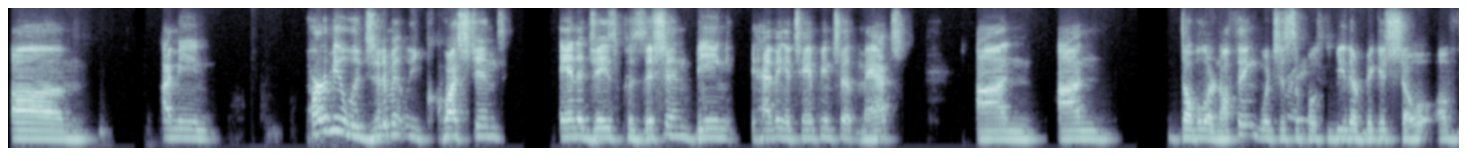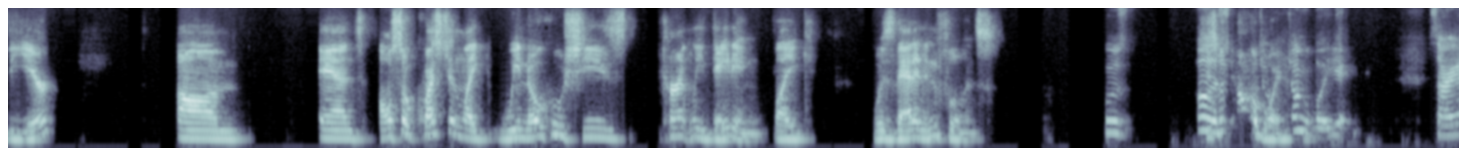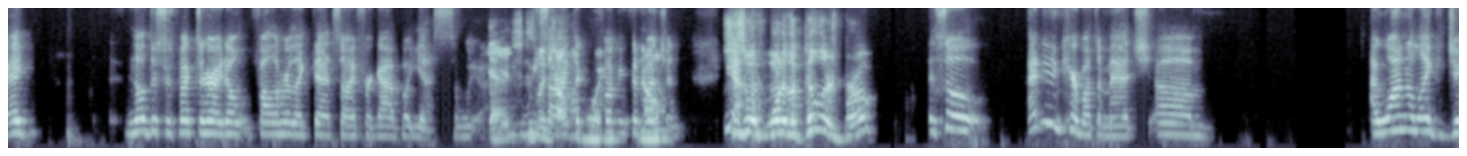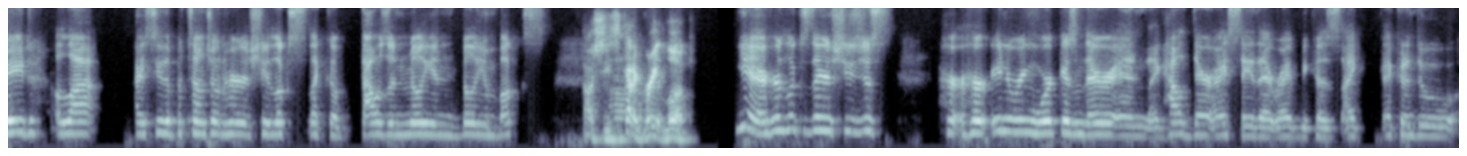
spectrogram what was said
Um, I mean, part of me legitimately questioned Anna Jay's position being having a championship match on on Double or Nothing, which is Right. supposed to be their biggest show of the year. Um, and also question like we know who she's currently dating. Like, was that an influence? who's? Oh, She's it's Jungle Boy. Jungle Boy. Yeah. Sorry, I. no disrespect to her, I don't follow her like that, so I forgot. But yes, we Yeah, she's we saw her at the Boy, fucking convention. She's Yeah. with one of the pillars, bro. And so I didn't care about the match. Um, I want to like Jade a lot. I see the potential in her. She looks like a thousand million billion bucks. Oh, she's got a Um, great look. Yeah, her looks there. She's just her her in ring work isn't there, and like how dare I say that, right? Because I I couldn't do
